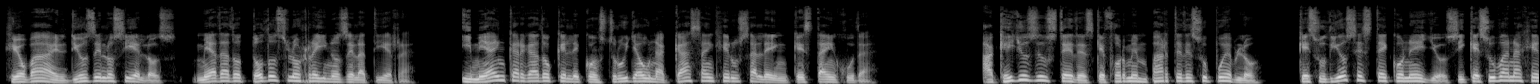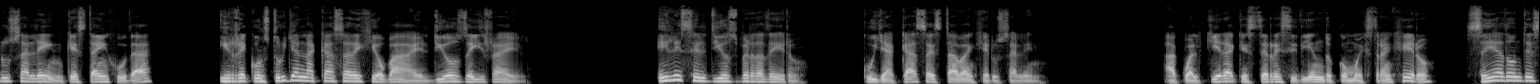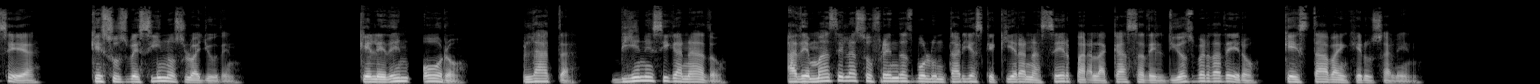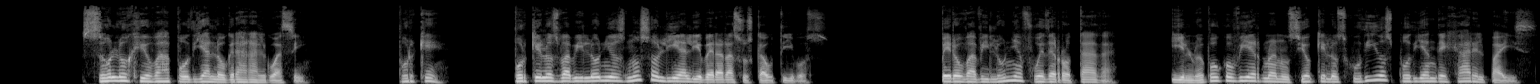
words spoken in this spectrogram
Jehová, el Dios de los cielos, me ha dado todos los reinos de la tierra, y me ha encargado que le construya una casa en Jerusalén que está en Judá. Aquellos de ustedes que formen parte de su pueblo, que su Dios esté con ellos y que suban a Jerusalén que está en Judá, y reconstruyan la casa de Jehová, el Dios de Israel. Él es el Dios verdadero, cuya casa estaba en Jerusalén. A cualquiera que esté residiendo como extranjero, sea donde sea, que sus vecinos lo ayuden. Que le den oro, plata, bienes y ganado, además de las ofrendas voluntarias que quieran hacer para la casa del Dios verdadero que estaba en Jerusalén. Solo Jehová podía lograr algo así. ¿Por qué? Porque los babilonios no solían liberar a sus cautivos. Pero Babilonia fue derrotada, y el nuevo gobierno anunció que los judíos podían dejar el país.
